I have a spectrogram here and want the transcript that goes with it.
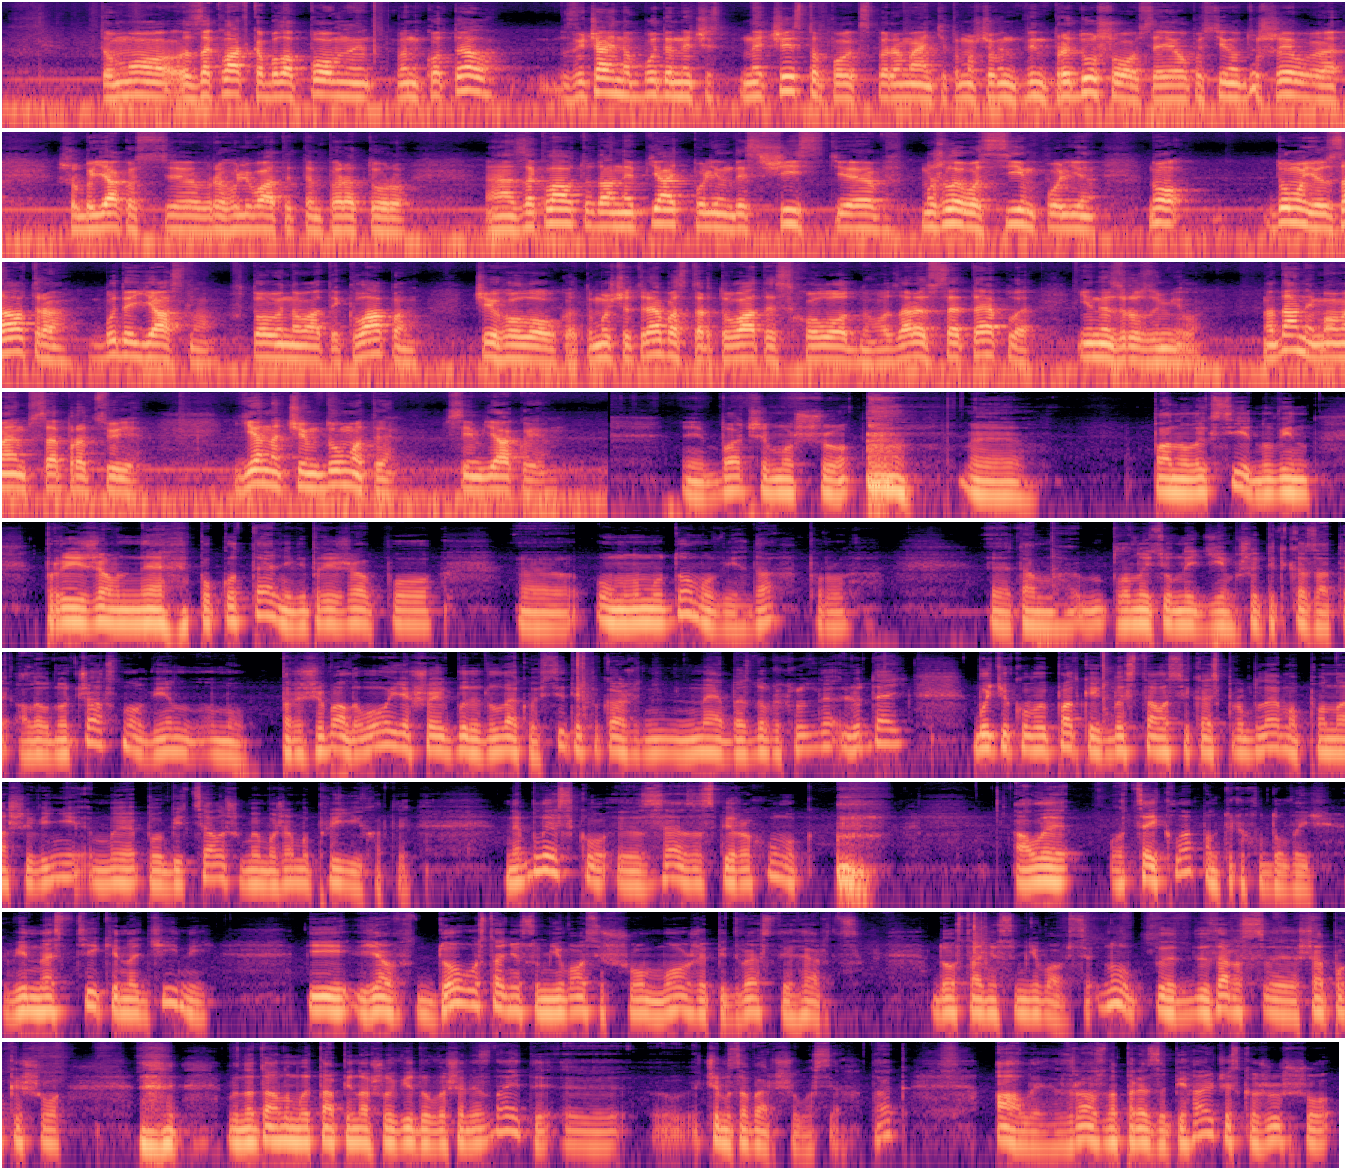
Тому закладка була повний котел. Звичайно, буде не чис- не чисто по експерименті, тому що він, він придушувався, я його постійно душив, е, щоб якось е, врегулювати температуру. Е, Заклав туди не 5 полін, десь 6, е, можливо 7 полін. Ну, думаю, завтра буде ясно, хто винуватий клапан чи головка, тому що треба стартувати з холодного. Зараз все тепле і незрозуміло. На даний момент все працює. Є над чим думати. Всім дякую. Е, Бачимо, що пан Олексій, ну він приїжджав не по котельні, він приїжджав по е, умному домові, да? Про, е, там планується умний дім, що підказати, але одночасно він ну, переживали, о, якщо як буде далеко, всі так кажуть, не без добрих людей. В будь-якому випадку, якби сталася якась проблема по нашій війні, ми пообіцяли, що ми можемо приїхати. Не близько, е, все за свій рахунок. Але оцей клапан трьохходовий, він настільки надійний, і я до останнього сумнівався, що може підвести герц. До останнього сумнівався. Ну, е, зараз е, ще поки що на даному етапі нашого відео ви ще не знаєте, е, чим завершилося. Так? Але зразу наперед забігаючи, скажу, що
